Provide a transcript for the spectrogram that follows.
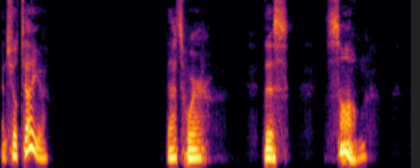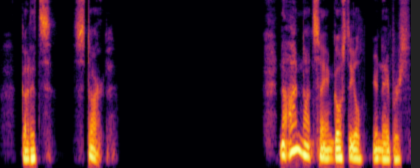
And she'll tell you that's where this song got its start. Now, I'm not saying go steal your neighbor's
